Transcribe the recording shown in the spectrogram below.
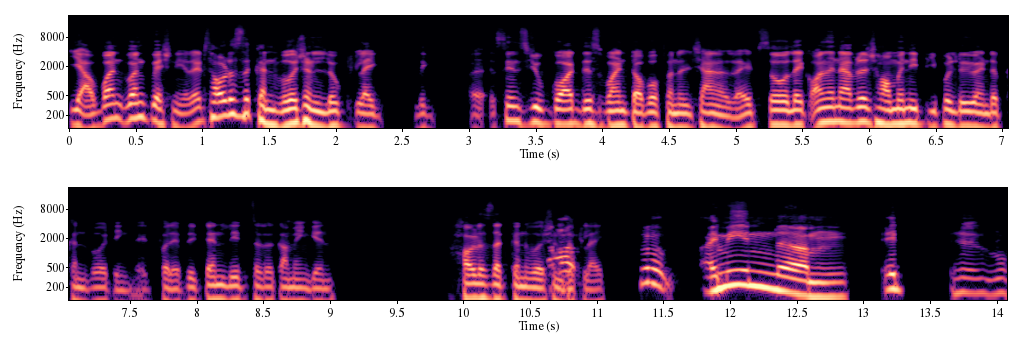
yeah, one one question here, right? So how does the conversion look like? Like uh, since you've got this one top of funnel channel, right? So like on an average, how many people do you end up converting, right? For every ten leads that are coming in, how does that conversion Uh, look like? No, I mean, um, it, uh,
